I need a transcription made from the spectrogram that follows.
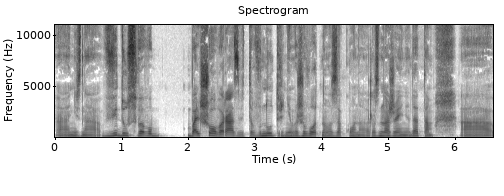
э, не знаю, ввиду своего большого развитого внутреннего животного закона размножения, да, там а,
